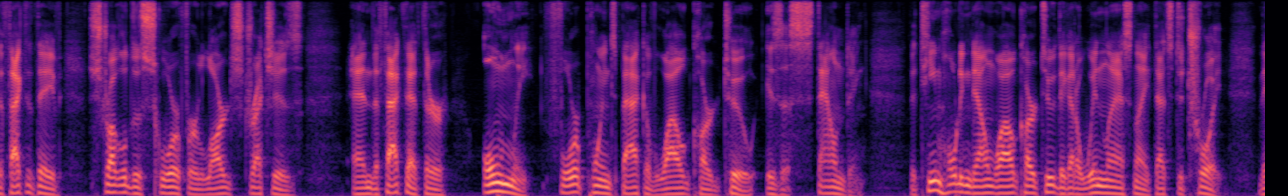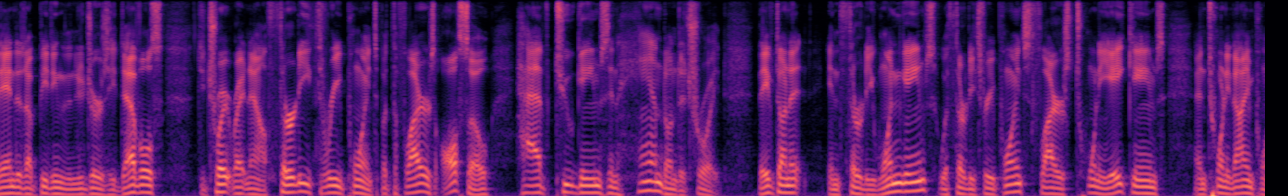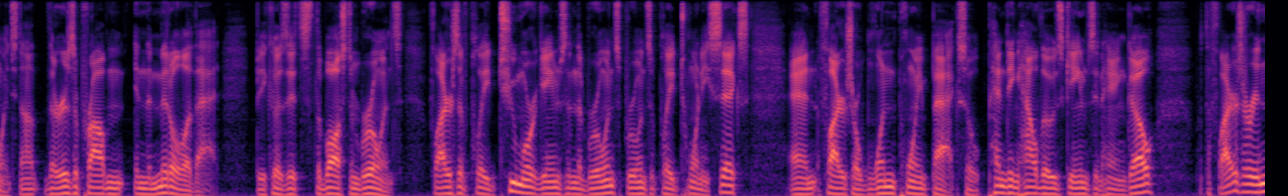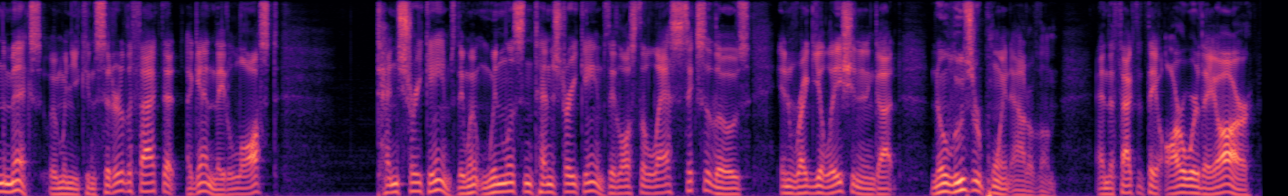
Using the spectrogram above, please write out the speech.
the fact that they've struggled to score for large stretches, and the fact that they're only four points back of wild card two is astounding. The team holding down wild card two, they got a win last night. That's Detroit. They ended up beating the New Jersey Devils. Detroit right now 33 points, but the Flyers also have two games in hand on Detroit. They've done it in 31 games with 33 points, Flyers 28 games and 29 points. Now, there is a problem in the middle of that because it's the Boston Bruins. Flyers have played two more games than the Bruins. Bruins have played 26, and Flyers are one point back. So, pending how those games in hand go, but the Flyers are in the mix. And when you consider the fact that, again, they lost 10 straight games, they went winless in 10 straight games. They lost the last six of those in regulation and got no loser point out of them. And the fact that they are where they are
